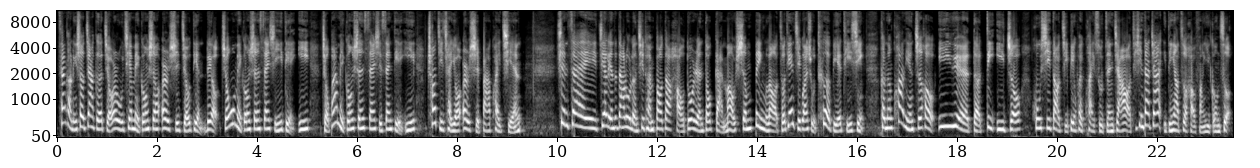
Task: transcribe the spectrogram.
参考零售价格九二五千每公升二十九点六，九五每公升三十一点一，九八每公升三十三点一，超级柴油二十八块钱。现在接连的大陆冷气团报道，好多人都感冒生病了。昨天疾管署特别提醒，可能跨年之后一月的第一周，呼吸道疾病会快速增加哦，提醒大家一定要做好防疫工作。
